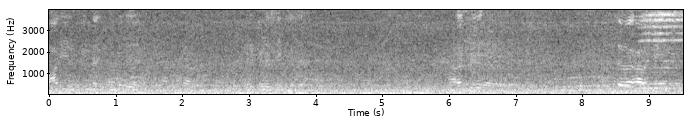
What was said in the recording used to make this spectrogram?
பாலியல் சீண்டல் என்பது இருக்கவே செய்கிறது. அரசு இந்த விவகாரத்தில்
